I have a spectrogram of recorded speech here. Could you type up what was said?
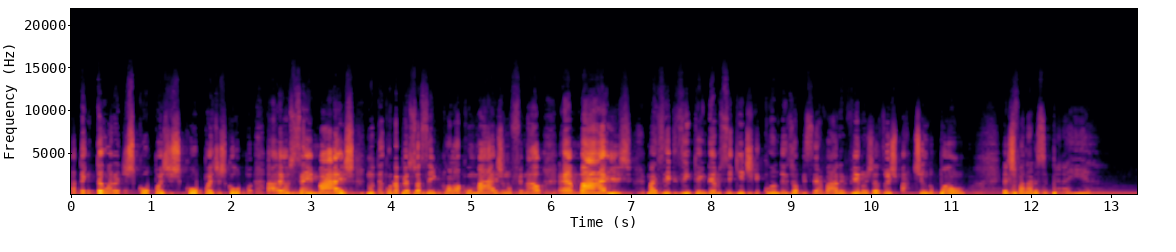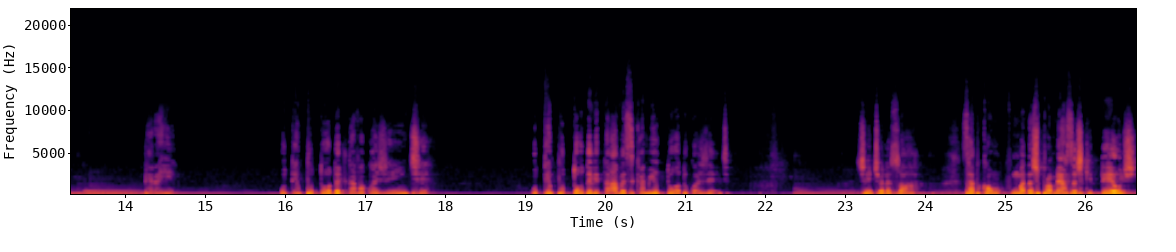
Até então era desculpas, desculpas, desculpa. Ah, eu sei mais. Não tem quando a pessoa sempre coloca o mais no final. É mais. Mas eles entenderam o seguinte: que quando eles observaram e viram Jesus partindo o pão, eles falaram assim: peraí, peraí. O tempo todo ele estava com a gente. O tempo todo ele estava, esse caminho todo com a gente. Gente, olha só. Sabe como uma das promessas que Deus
